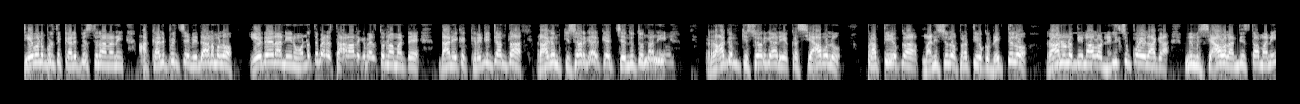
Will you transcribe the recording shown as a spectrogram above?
జీవనభృతి కల్పిస్తున్నానని ఆ కల్పించే విధానంలో ఏదైనా నేను ఉన్నతమైన స్థానాలకు వెళ్తున్నామంటే దాని యొక్క క్రెడిట్ అంతా రాగం కిషోర్ గారికే చెందుతుందని రాగం కిషోర్ గారి యొక్క సేవలు ప్రతి ఒక్క మనిషిలో ప్రతి ఒక్క వ్యక్తిలో రానున్న దినాల్లో నిలిచిపోయేలాగా మేము సేవలు అందిస్తామని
